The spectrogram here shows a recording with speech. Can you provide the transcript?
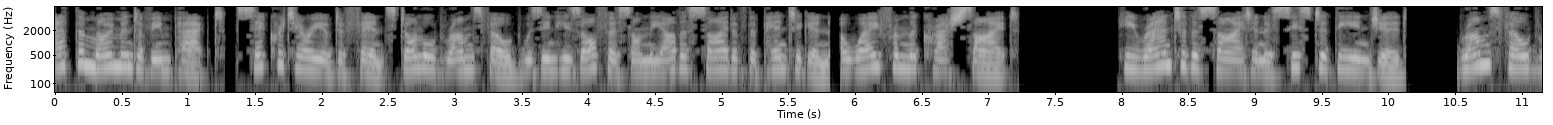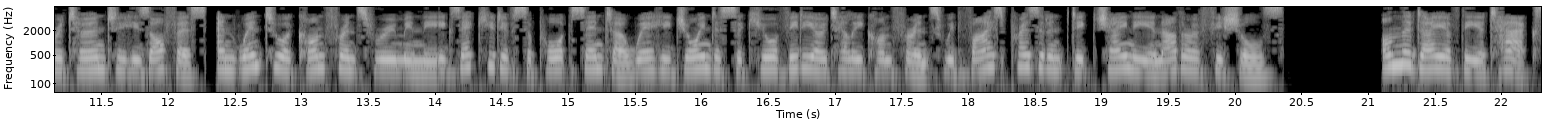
At the moment of impact, Secretary of Defense Donald Rumsfeld was in his office on the other side of the Pentagon, away from the crash site. He ran to the site and assisted the injured. Rumsfeld returned to his office, and went to a conference room in the Executive Support Center where he joined a secure video teleconference with Vice President Dick Cheney and other officials. On the day of the attacks,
